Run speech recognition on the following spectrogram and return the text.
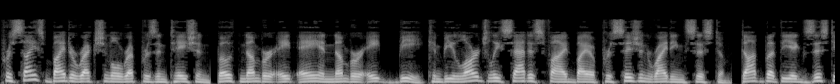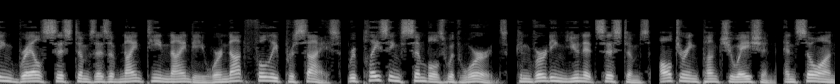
Precise bidirectional representation both number 8a and number 8b can be largely satisfied by a precision writing system, but the existing Braille systems as of 1990 were not fully precise, replacing symbols with words, converting unit systems, altering punctuation, and so on.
